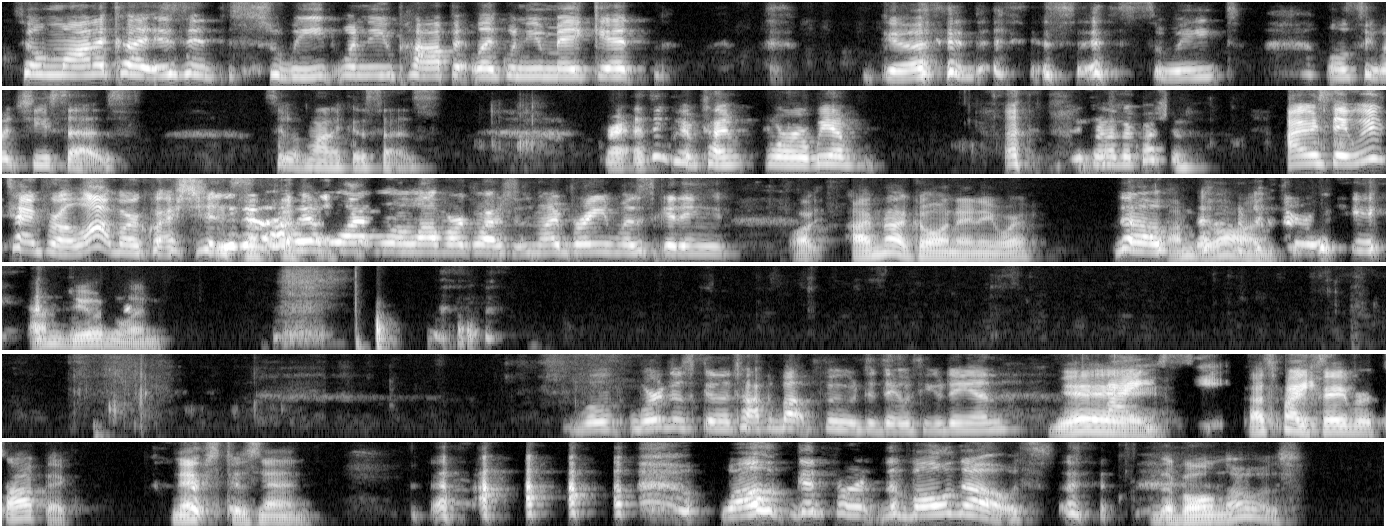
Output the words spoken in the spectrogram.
So Monica, is it sweet when you pop it? Like when you make it good? is it sweet? We'll see what she says. See what Monica says. Right. I think we have time for we have for another question. I would say we have time for a lot more We questions. do have a lot more, a lot more questions. My brain was getting Well, I'm not going anywhere. no. I'm no, gone. neither are we. I'm doodling. Well, we're just going to talk about food today with you, Dan. Yay. Spicy. That's my Spicy. favorite topic. Next to Zen. well, good for the bowl knows. The bowl knows.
